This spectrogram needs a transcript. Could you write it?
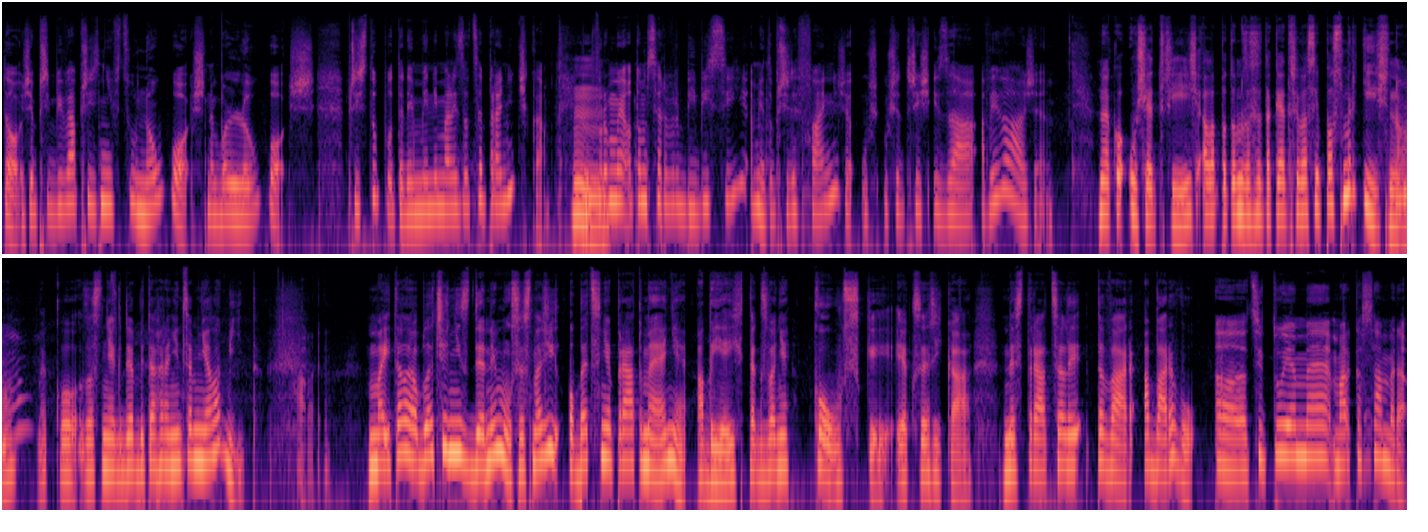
to, že přibývá příznivců no wash nebo low wash přístupu, tedy minimalizace praníčka. Hmm. Informuje o tom server BBC a mně to přijde fajn, že už ušetříš i za aviváže. No jako ušetříš, ale potom zase také třeba si posmrtíš, no. Hmm. Jako zase někde by ta hranice měla být. Ale Majitelé oblečení z denimu se snaží obecně prát méně, aby jejich takzvaně kousky, jak se říká, nestrácely tvar a barvu. Uh, citujeme Marka Samra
